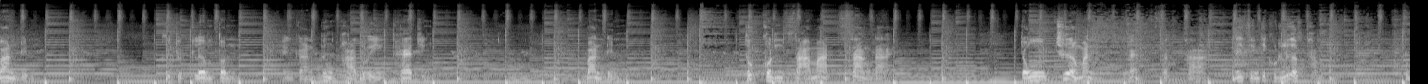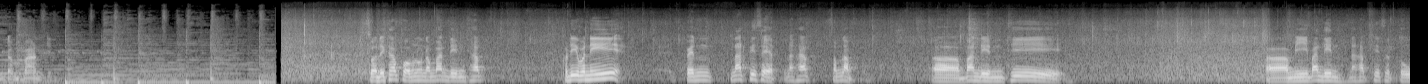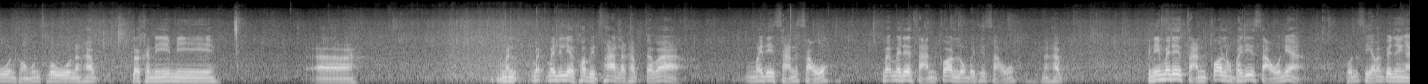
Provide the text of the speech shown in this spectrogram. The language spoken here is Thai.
บ้านดิน คือจุดเริ่มต้นแห่งการพึ่งพาตัวเองแท้จริง บ้านดิน ทุกคนสามารถสร้างได้ จงเชื่อมั่นและศรัทธาในสิ่งที่คุณเลือกทำลุงดำบ้านดิน สวัสดีครับผมลุงดำบ้านดินครับ พอดีวันนี้เป็นนัดพิเศษนะครับสำหรับ บ้านดินที่มีบ้านดินนะครับที่สตูลของคุณครูนะครับ แล้วคันนี้มีมันไม่ไม่ได้เรียกข้อผิดพลาดแล้วครับ แต่ว่าไม่ได้สารเสา ไม่ไม่ได้สารก้อนลงไปที่เสานะครับทีนี้ไม่ได้สารก้อนลงไปที่เสาเนี่ย ผลเสียมันเป็นยังไง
